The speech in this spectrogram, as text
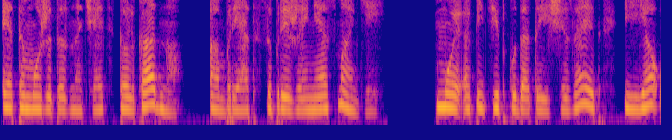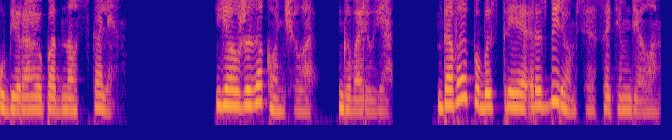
Это может означать только одно — обряд сопряжения с магией. Мой аппетит куда-то исчезает, и я убираю поднос с колен. «Я уже закончила», — говорю я. «Давай побыстрее разберемся с этим делом».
